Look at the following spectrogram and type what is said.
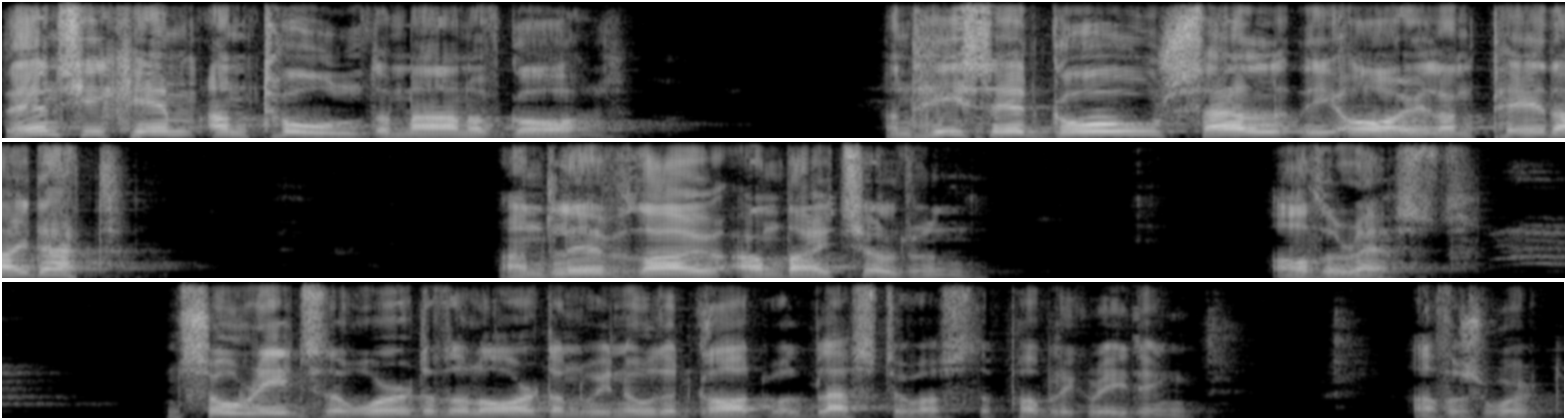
Then she came and told the man of God, And he said, Go sell the oil and pay thy debt, and live thou and thy children of the rest. And so reads the word of the Lord, and we know that God will bless to us the public reading of his word.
